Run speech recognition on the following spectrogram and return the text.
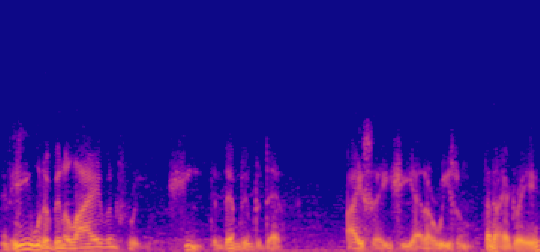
and he would have been alive and free. She condemned him to death. I say she had a reason. And I agree.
